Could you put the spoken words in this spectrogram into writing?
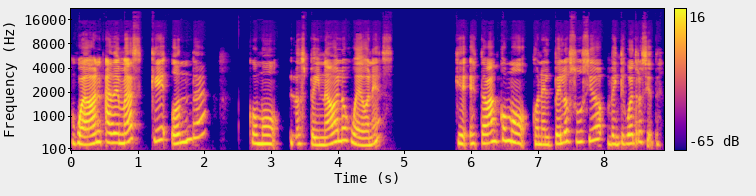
Weón, además, ¿qué onda? Como los peinados de los weones que estaban como con el pelo sucio 24-7.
